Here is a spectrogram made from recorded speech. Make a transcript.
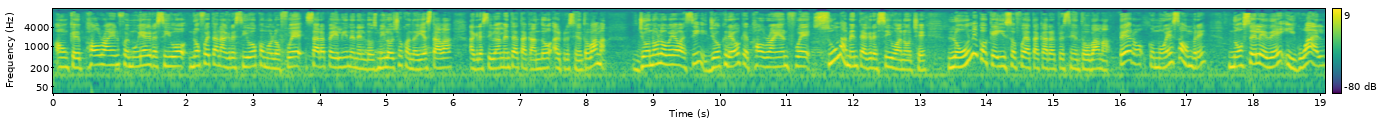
aunque Paul Ryan fue muy agresivo, no fue tan agresivo como lo fue Sarah Palin en el 2008 cuando ella estaba agresivamente atacando al presidente Obama. Yo no lo veo así. Yo creo que Paul Ryan fue sumamente agresivo anoche. Lo único que hizo fue atacar al presidente Obama, pero como es hombre, no se le ve igual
